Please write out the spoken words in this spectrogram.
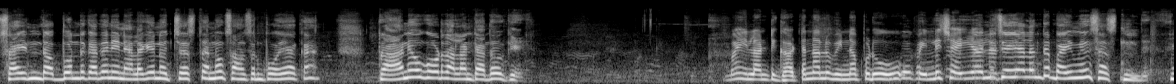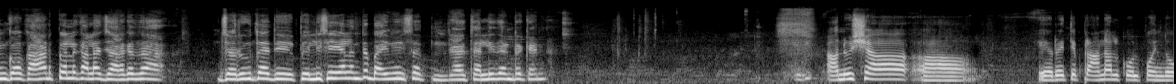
సైడ్ డబ్బు ఉంది కదా నేను ఎలాగైనా వచ్చేస్తాను ఒక సంవత్సరం పోయాక. రానివ్వకూడదు అలాంటి అమ్మా ఇలాంటి ఘటనలు విన్నప్పుడు పెళ్ళి చేయాలి పెళ్ళి చేయాలంటే భయం వేసేస్తుంది. ఇంకొక ఆడపిల్లకి అలా జరగదా జరుగుతుంది. పెళ్ళి చేయాలంటే భయం వేసేస్తుంది. ఆ తల్లిదండ్రులకని. అనుష ఆ, ఎవరైతే ప్రాణాలు కోల్పోయిందో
